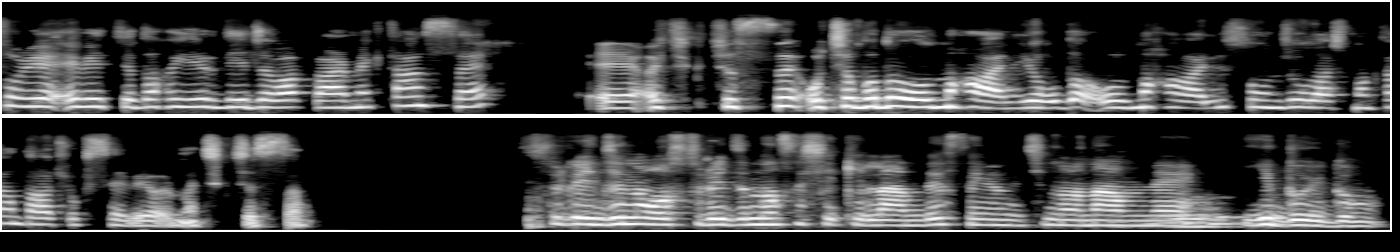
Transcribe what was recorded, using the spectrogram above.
soruya evet ya da hayır diye cevap vermektense e, açıkçası o çabada olma hali, yolda olma hali sonuca ulaşmaktan daha çok seviyorum açıkçası. Sürecin o süreci nasıl şekillendi senin için önemli. İyi duydum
